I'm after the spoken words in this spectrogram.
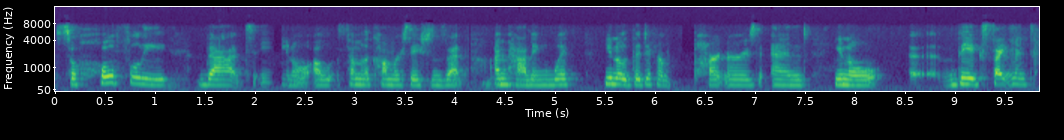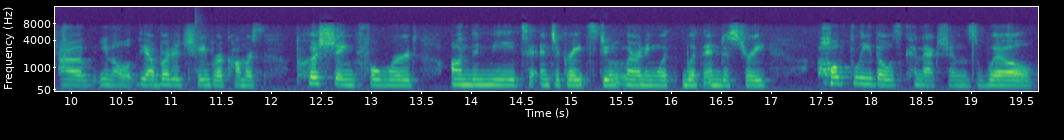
so hopefully that you know some of the conversations that I'm having with you know the different partners and you know uh, the excitement of you know the Alberta Chamber of Commerce pushing forward on the need to integrate student learning with with industry. Hopefully those connections will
